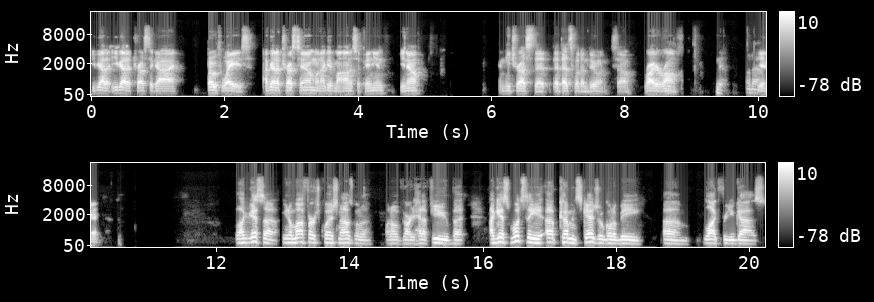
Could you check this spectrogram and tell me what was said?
you got to you got to trust the guy both ways. I've got to trust him when I give my honest opinion, you know, and he trusts that, that that's what I'm doing. So right or wrong. Yeah. Yeah. Well, I guess uh, you know, my first question I was going to. I know we've already had a few, but I guess what's the upcoming schedule going to be um, like for you guys?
